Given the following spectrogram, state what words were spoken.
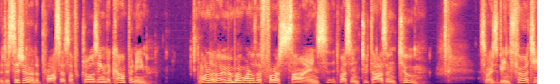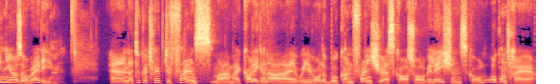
the decision of the process of closing the company. One of the, I remember one of the first signs. It was in 2002, so it's been 13 years already. And I took a trip to France. My, my colleague and I, we wrote a book on French US cultural relations called Au contraire.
